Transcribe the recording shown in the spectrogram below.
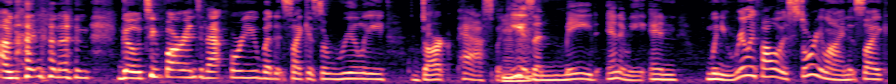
I'm not gonna go too far into that for you. But it's like it's a really dark past. But he is Mm-hmm. a made enemy, and when you really follow his storyline, it's like.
